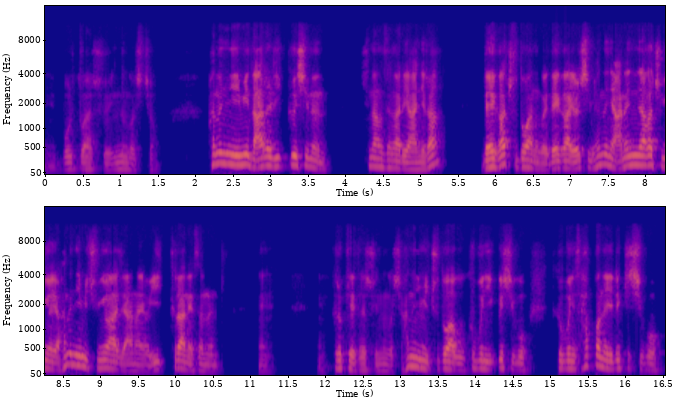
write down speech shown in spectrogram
예, 몰두할 수 있는 것이죠. 하느님이 나를 이끄시는 신앙생활이 아니라 내가 주도하는 거예요. 내가 열심히 했느냐 안 했느냐가 중요해요. 하느님이 중요하지 않아요. 이 틀 안에서는 네. 그렇게 될 수 있는 것이 하느님이 주도하고 그분이 이끄시고 그분이 사건을 일으키시고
